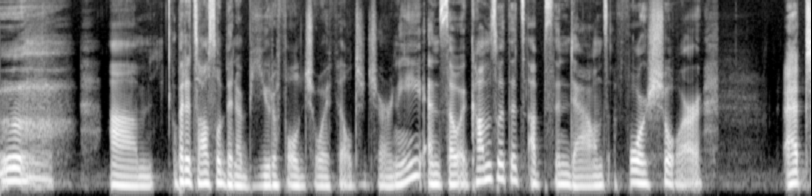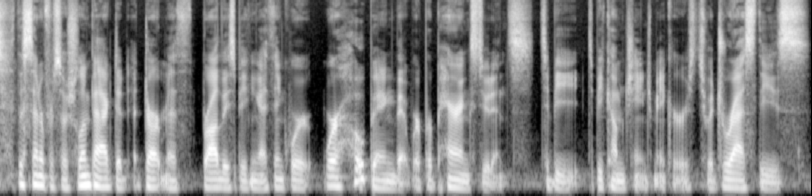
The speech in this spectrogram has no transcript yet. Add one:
Ugh. Um, but it's also been a beautiful, joy filled journey. And so it comes with its ups and downs for sure. At the Center for Social Impact at, at Dartmouth, broadly speaking, I think we're we're hoping that we're preparing students to be to become change makers, to address these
